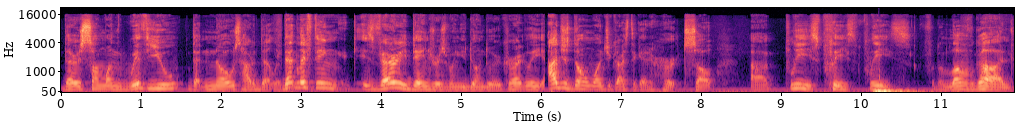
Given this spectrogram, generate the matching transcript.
there is someone with you that knows how to deadlift. Deadlifting is very dangerous when you don't do it correctly. I just don't want you guys to get hurt. So uh, please, please, please, for the love of God,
